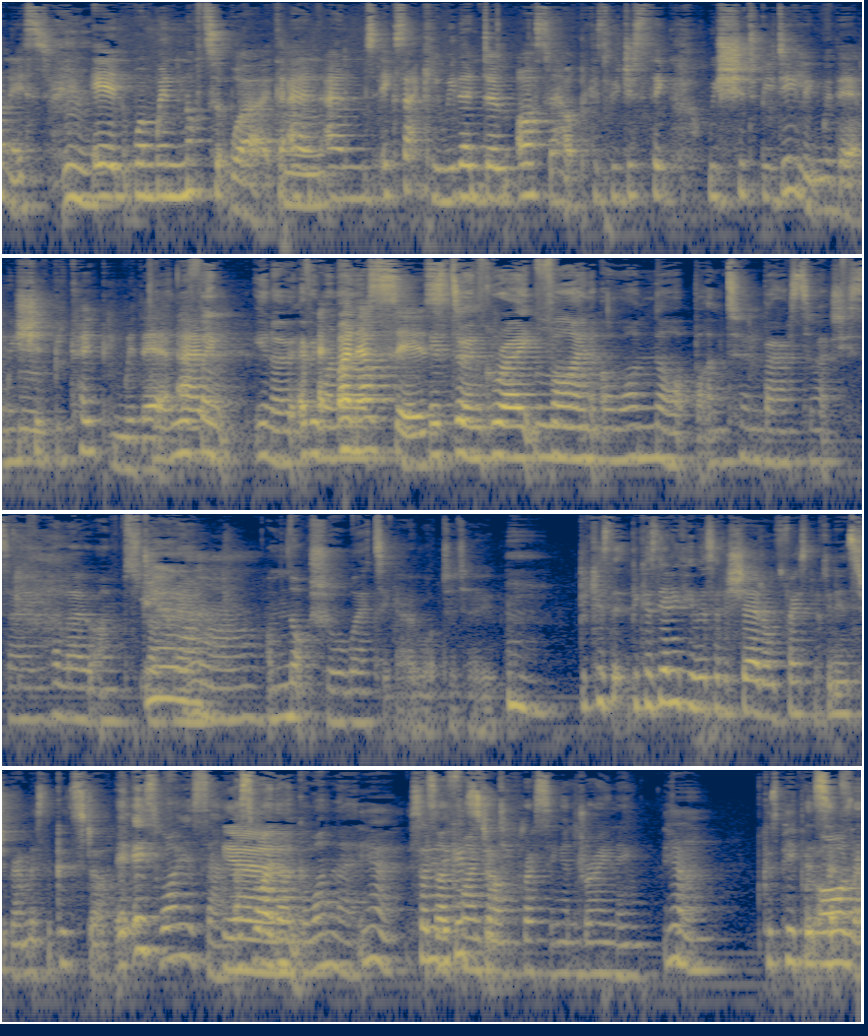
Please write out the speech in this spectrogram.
honest Mm. in when we're not at work, and and exactly we then don't ask for help because we just think we should be dealing with it and we should be coping with it. And you think, you know, everyone else else is. is doing great, Mm. fine. Oh, I'm not, but I'm too embarrassed to actually say, hello, I'm struggling. Yeah. I'm not sure where to go, what to do. Mm. Because because the only thing that's ever shared on Facebook and Instagram is the good stuff. It is, why is that? Yeah. That's why I don't go on there. Yeah, it's Because only I the good find stuff. it depressing and draining. Yeah, because people Except aren't for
